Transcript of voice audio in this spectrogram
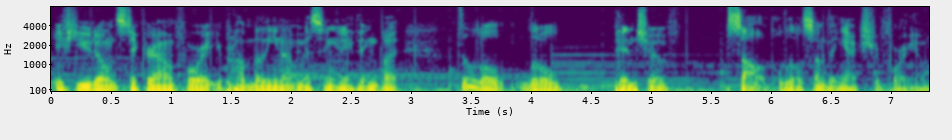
if you don't stick around for it, you're probably not missing anything. But it's a little little pinch of salt, a little something extra for you.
